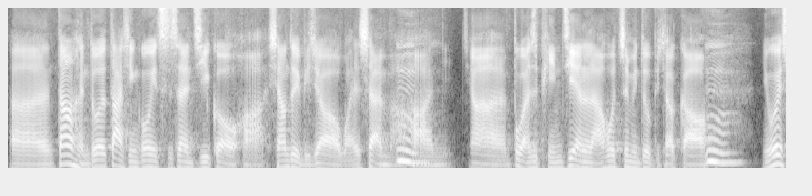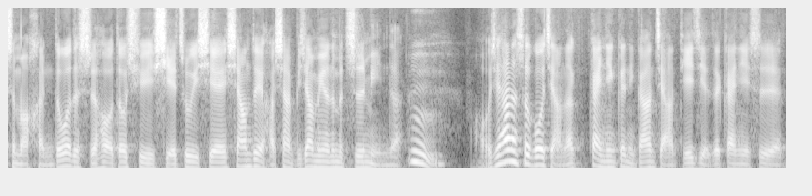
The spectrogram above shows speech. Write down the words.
呃，当然很多的大型公益慈善机构哈，相对比较完善嘛哈，你啊，不管是评鉴啦或知名度比较高，嗯，你为什么很多的时候都去协助一些相对好像比较没有那么知名的？嗯，我觉得他那时候跟我讲的概念跟你刚刚讲蝶姐的概念是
